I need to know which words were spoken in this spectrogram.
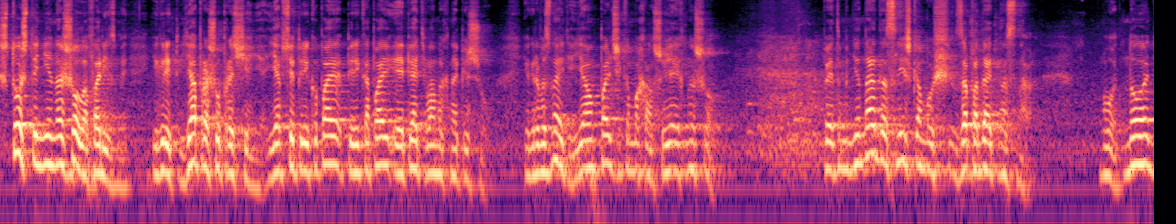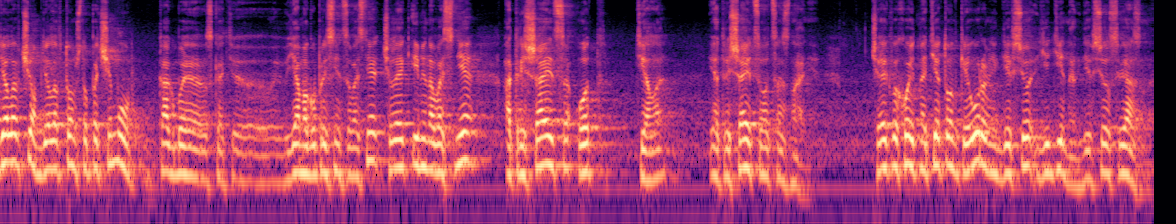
Что ж ты не нашел афоризмы?" И говорит: "Я прошу прощения. Я все перекопаю, перекопаю и опять вам их напишу". Я говорю: "Вы знаете, я вам пальчиком махал, что я их нашел. Поэтому не надо слишком уж западать на снах. Вот. Но дело в чем? Дело в том, что почему, как бы, сказать, э, я могу присниться во сне, человек именно во сне отрешается от тела и отрешается от сознания. Человек выходит на те тонкие уровни, где все едино, где все связано.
